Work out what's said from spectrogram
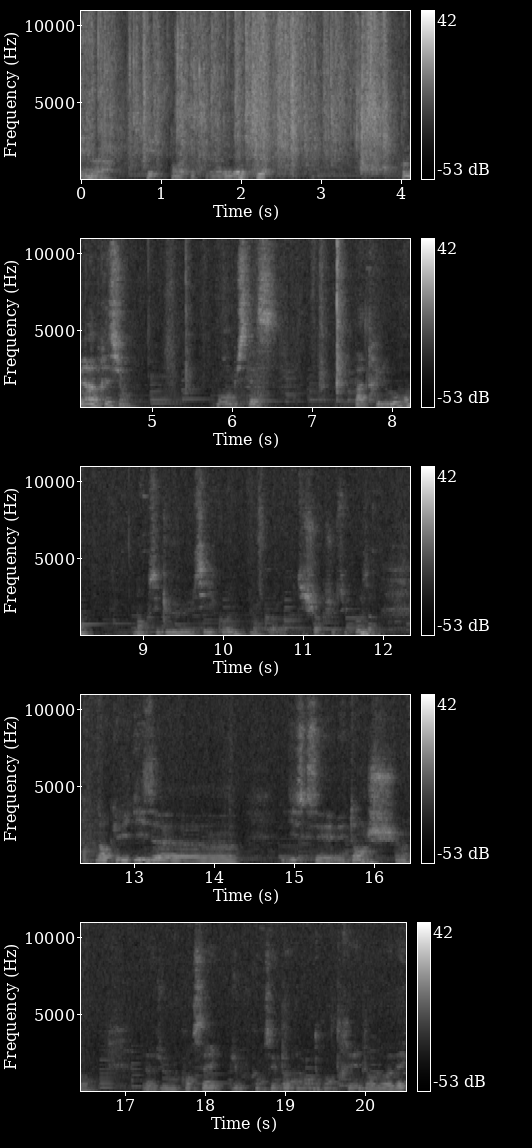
Et voilà. Et on va sortir la lunette. Première impression. Robustesse. Pas très lourd. Donc c'est du silicone, donc euh, anti-choc je suppose. Donc ils disent, euh, ils disent que c'est étanche. Euh, je vous conseille, je vous conseille pas vraiment de rentrer dans l'eau avec,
